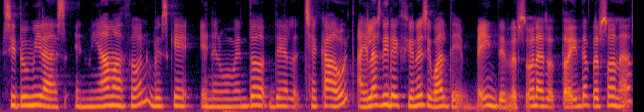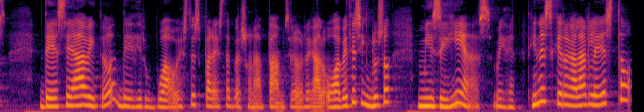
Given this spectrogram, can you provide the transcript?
si tú miras en mi Amazon, ves que en el momento del checkout hay las direcciones igual de 20 personas o 30 personas de ese hábito de decir, wow, esto es para esta persona, pam, se lo regalo. O a veces incluso mis guías me dicen, tienes que regalarle esto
